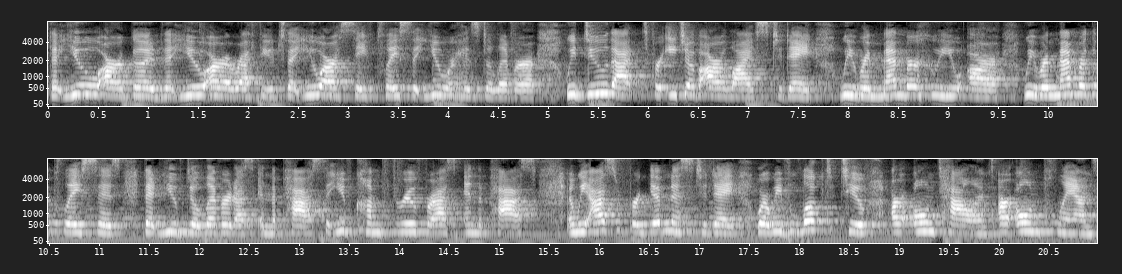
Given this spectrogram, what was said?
that you are good, that you are a refuge, that you are a safe place, that you are his deliverer. We do that for each of our lives today. We remember who you are. We remember the places that you've delivered us in the past, that you've come through for us in the past. And we ask for forgiveness today where we've we've looked to our own talents, our own plans,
